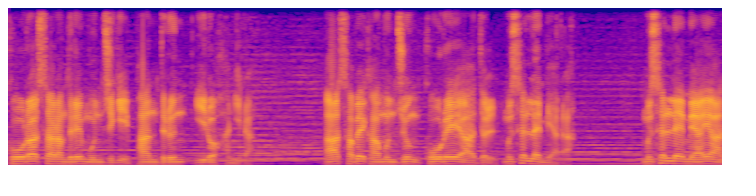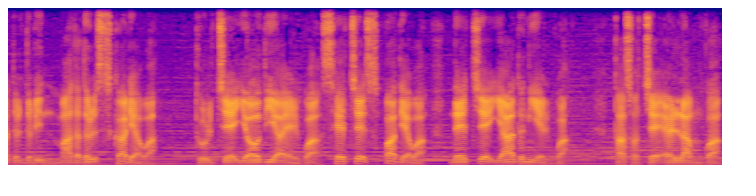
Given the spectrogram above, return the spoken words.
고라 사람들의 문지기 반들은 이러하니라 아삽의 가문 중 고레의 아들 무셀레미아라 무셀레미아의 아들들인 마다들 스가랴와 둘째 여디아엘과 셋째 스파디아와 넷째 야드니엘과 다섯째 엘람과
